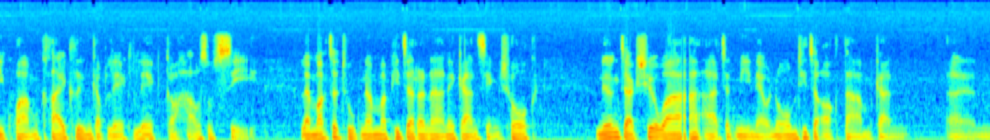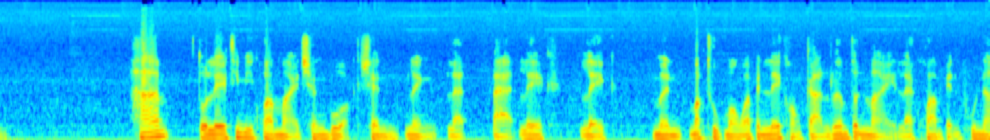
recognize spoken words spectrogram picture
ีความคล้ายคลึงกับเลขเลขก็ House of 4และมักจะถูกนำมาพิจารณาในการเสี่ยงโชค เนื่องจากเชื่อว่าอาจจะมีแนวโน้มที่จะออกตามกันห้ามตัวเลขที่มีความหมายเชิงบวก เช่น 1 และ 8 เลขเลขมันมักถูกมองว่าเป็นเลขของการเริ่มต้นใหม่ และความเป็นผู้น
